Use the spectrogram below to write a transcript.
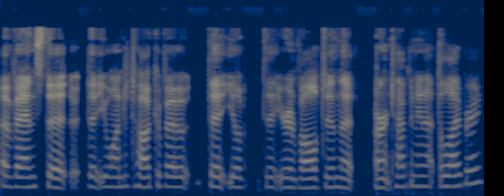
events that that you want to talk about that you'll that you're involved in that aren't happening at the library?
